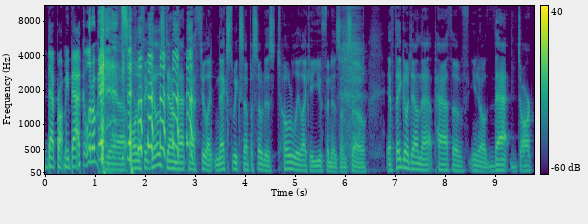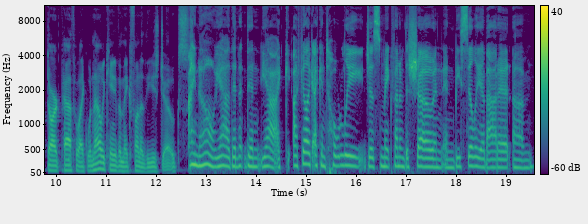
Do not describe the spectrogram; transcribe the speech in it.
that brought me back a little bit. yeah, So- well, and if it goes down that path too, like next week's episode is totally like a euphemism. So if they go down that path of you know that dark, dark path, we're like, well, now we can't even make fun of these jokes. I know, yeah. Then, then, yeah. i, I feel like I can totally just make fun of the show and, and be silly about it. Um,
